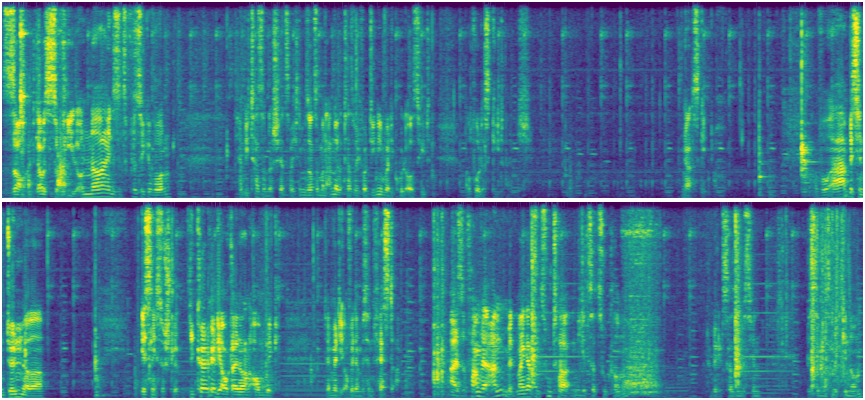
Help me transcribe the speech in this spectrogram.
So, ich glaube es ist zu viel. Oh nein, es ist zu flüssig geworden. Ich habe die Tasse unterschätzt, weil ich nehme sonst immer eine andere Tasse. Ich wollte die nehmen, weil die cool aussieht. Obwohl, das geht eigentlich. Ja, das geht noch. Obwohl, ah, ein bisschen dünn, aber ist nicht so schlimm. Die köchelt ja auch leider noch einen Augenblick. Dann wird die auch wieder ein bisschen fester. Also fangen wir an mit meinen ganzen Zutaten, die jetzt dazukommen. Ich habe extra so ein bisschen, bisschen was mitgenommen.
